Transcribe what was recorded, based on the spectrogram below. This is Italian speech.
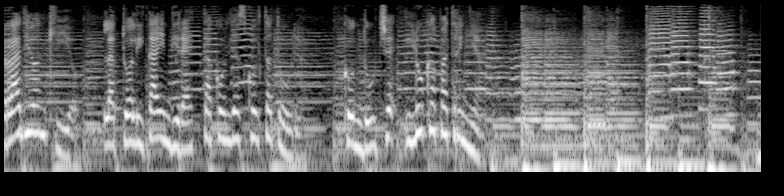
Radio Anch'io, l'attualità in diretta con gli ascoltatori. Conduce Luca Patrignani.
